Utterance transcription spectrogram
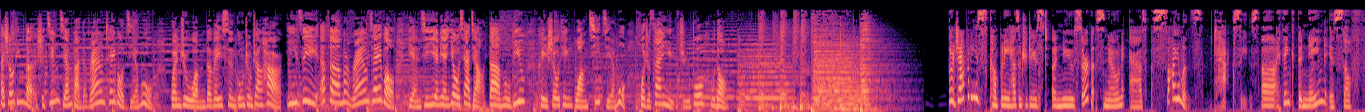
在收听的是精简版的 Round Table 节目。关注我们的微信公众账号 EZFM Round Table，点击页面右下角弹幕 view，可以收听往期节目或者参与直播互动。 So, a Japanese company has introduced a new service known as silence taxis. Uh, I think the name is self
